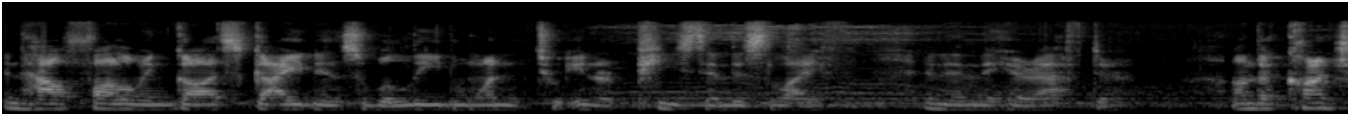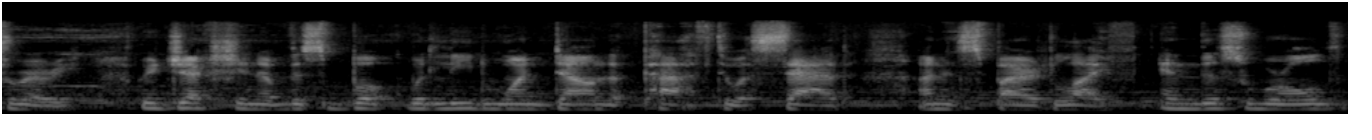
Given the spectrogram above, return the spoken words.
and how following God's guidance will lead one to inner peace in this life and in the hereafter. On the contrary, rejection of this book would lead one down the path to a sad, uninspired life in this world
